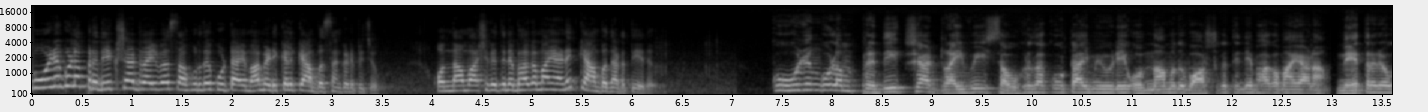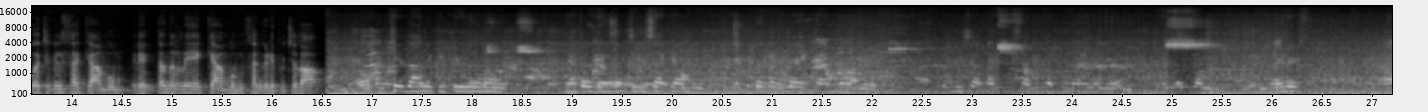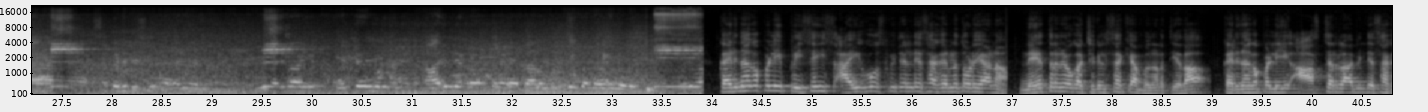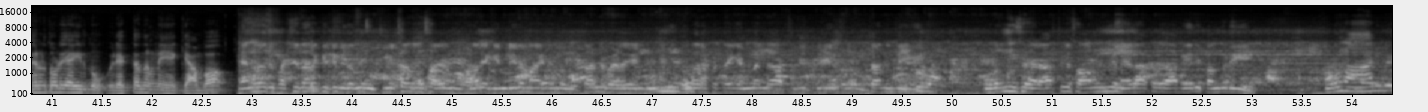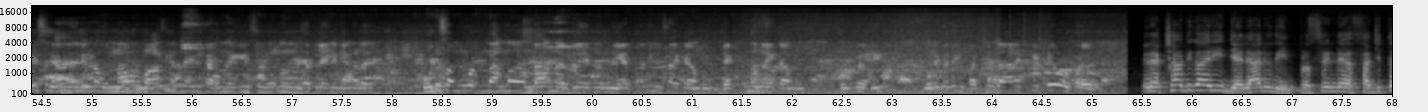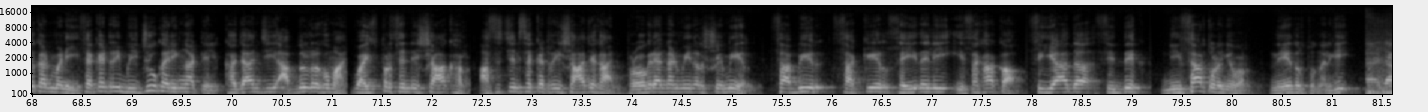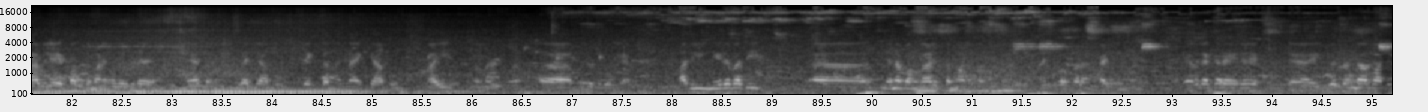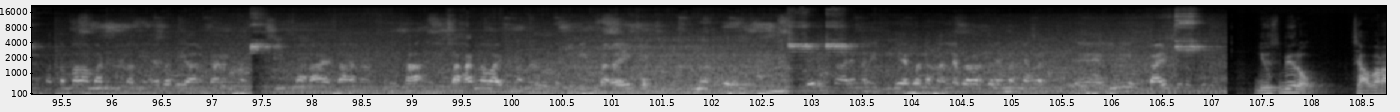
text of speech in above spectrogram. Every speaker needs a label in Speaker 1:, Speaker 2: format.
Speaker 1: കോഴംകുളം പ്രതീക്ഷ ഡ്രൈവർ സൗഹൃദ കൂട്ടായ്മ മെഡിക്കൽ ക്യാമ്പ് സംഘടിപ്പിച്ചു. ഒന്നാം വാർഷികത്തിന്റെ ഭാഗമായാണ് ക്യാമ്പ് നടത്തിയത്.
Speaker 2: കൂഴംകുളം പ്രതീക്ഷ ഡ്രൈവേഴ്സ് സൗഹൃദ കൂട്ടായ്മയുടെ ഒന്നാമത് വാർഷികത്തിന്റെ ഭാഗമായാണ് നേത്രരോഗ ചികിത്സാ ക്യാമ്പും രക്തനിർണയ ക്യാമ്പും സംഘടിപ്പിച്ചത്.
Speaker 3: ഭക്ഷ്യദാന കിറ്റ് വിതരണവും നേത്രരോഗ ചികിത്സാ ക്യാമ്പും രക്തനിർണയ ക്യാമ്പുമാണ് പ്രതീക്ഷ ഡ്രൈവേഴ്സ് സൗഹൃദ കൂട്ടായ്മ ഡ്രൈവേഴ്സ് സംഘടിപ്പിച്ചിരുന്ന പരിപാടി. നൽകുന്നത്
Speaker 2: കരുനാഗപ്പള്ളി പ്രിസൈസ് ഐ ഹോസ്പിറ്റലിന്റെ സഹകരണത്തോടെയാണ് നേത്രരോഗ ചികിത്സാ ക്യാമ്പ് നടത്തിയത്. കരുനാഗപ്പള്ളി ആസ്റ്റർ ലാബിന്റെ സഹകരണത്തോടെയായിരുന്നു രക്തനിർണയ ക്യാമ്പ്.
Speaker 4: ഞങ്ങളൊരു ഭക്ഷ്യദാന കിറ്റ് വിതരണവും ചികിത്സാ സഹായം വളരെ ഗംഭീരമായിട്ടുള്ള ഉദ്ഘാടന വേളയിൽ ബഹുമാനപ്പെട്ട എം എൽ എ സുജിത് ചെയ്യുകയും തുടർന്ന് രാഷ്ട്രീയ സാമൂഹിക നേതാക്കൾ ആ വേദി പങ്കിടുകയും. തുടർന്ന് അതായത് ഞങ്ങളുടെ ഒന്നാമത് വാർഷികത്തിലേക്ക് കടന്ന ഈ സുവർണ നിമിഷത്തിലേക്ക് ഞങ്ങൾ പൊതുസമൂഹത്തിൽ നന്മ ഉണ്ടാകുന്ന തരത്തിലേക്ക് നേത്ര ചികിത്സാ ക്യാമ്പും രക്തനിർണയ ക്യാമ്പും ഉൾപ്പെടുത്തി നിരവധി ഭക്ഷ്യദാന കിറ്റുകൾ ഉൾപ്പെടെയുള്ള
Speaker 2: രക്ഷാധികാരി Jalaluddin president Sajith Kanmani secretary Biju Karingattil ഖജാൻജി Abdul Rahman vice president Shakir assistant secretary Shajahan programme convener Shameer Sabeer Sakeer Syed Ali Isahaka Siyad Siddique Nisar തുടങ്ങിയവർ നേതൃത്വം നൽകി.
Speaker 5: രാവിലെ പത്ത് മണി മുതൽ ഇവിടെ നേത്ര ചികിത്സാ ക്യാമ്പും രക്തനിർണയ ക്യാമ്പും ആയി നമ്മൾ മുന്നോട്ട് പോവുകയാണ്. അതിൽ നിരവധി ജനപങ്കാളിത്തമാണ് അനുഭവപ്പെടാൻ കഴിയുന്നത് കേരളക്കരയിലെ ഇരുപത്തിരണ്ടാം വാർഡിൽ പത്തൊമ്പതാം വാർഡിലുള്ള നിരവധി ആൾക്കാരാണ് സഹായ സഹകരണം സഹ- സഹകരണമായിട്ട് നമ്മളിവിടെ ഈ സഹായിച്ച് മുന്നോട്ട് പോകുന്നത്. വരും കാലങ്ങളിൽ ഇതേപോലെ നല്ല പ്രവർത്തനങ്ങൾ ഞങ്ങൾ ഇനിയും കാഴ്ചവെക്കും.
Speaker 2: News bureau Chavara.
